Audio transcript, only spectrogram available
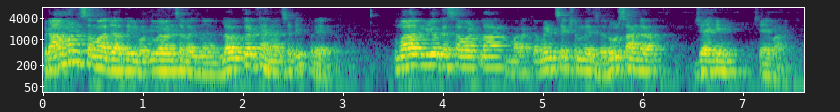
ब्राह्मण समाजातील वधूवरांचं लग्न लवकर ठरण्यासाठी प्रयत्न तुम्हाला व्हिडिओ कसा वाटला मला कमेंट सेक्शनमध्ये जरूर सांगा. जय हिंद जय भारत.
